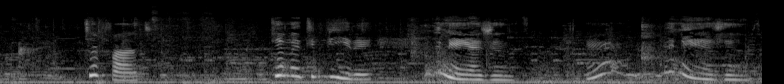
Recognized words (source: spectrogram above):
Ce faci? Ce faci, iubire? Unde ai ajuns? Hmm? Unde ai ajuns?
